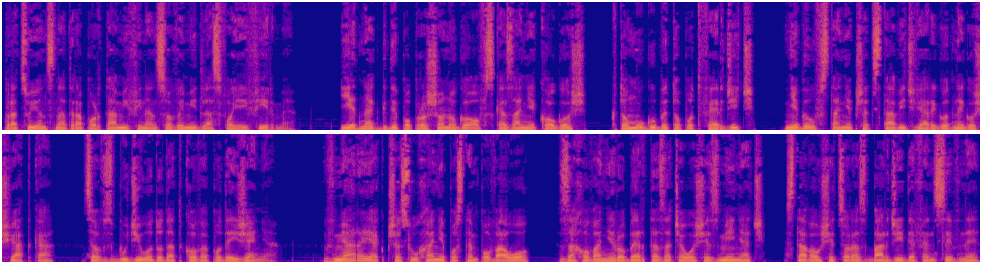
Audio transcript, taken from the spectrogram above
pracując nad raportami finansowymi dla swojej firmy. Jednak gdy poproszono go o wskazanie kogoś, kto mógłby to potwierdzić, nie był w stanie przedstawić wiarygodnego świadka, co wzbudziło dodatkowe podejrzenia. W miarę jak przesłuchanie postępowało, zachowanie Roberta zaczęło się zmieniać, stawał się coraz bardziej defensywny,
